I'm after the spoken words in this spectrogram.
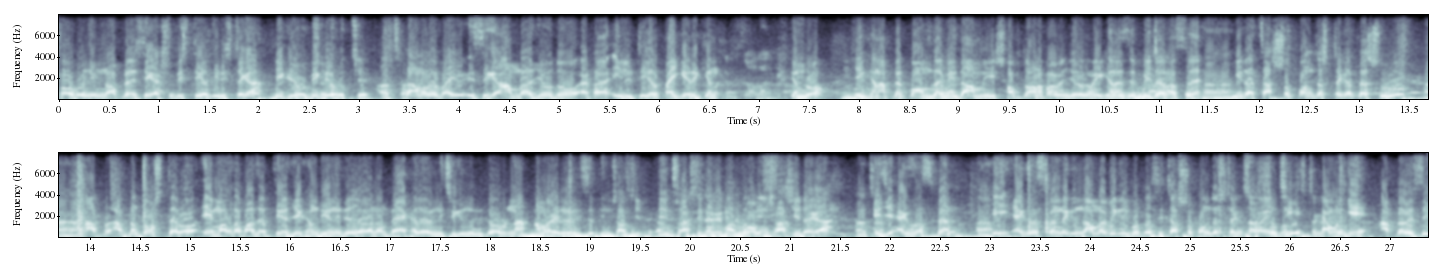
সর্বনিম্ন আপনার হচ্ছে একশো বিশ থেকে তিরিশ টাকা বিক্রি হচ্ছে। বিক্রি হচ্ছে আচ্ছা। তা আমাদের ভাই এসে আমরা যেহেতু একটা ইলেকট্রিকের পাইকারি কেন্দ্র এখানে আপনার কম দামি দামি সব ধরনের পাবেন যেরকম এখানে আছে মিটার আছে হ্যাঁ, হ্যাঁ। মিটার চারশো পঞ্চাশ টাকাতে শুরু হ্যাঁ, হ্যাঁ। আপ- আপনার দশ তেরো এই মালটা বাজার থেকে যেখান থেকে নিতে যাবেন আপনি এক হাজারের নিচে কিন্তু নিতে পারবেন না আমার এটা নিচ্ছে তিনশো আশি টাকা তিনশো আশি টাকা তিনশো আশি টাকা আচ্ছা। এই যে এক্সাস্ট ফ্যান হ্যাঁ। এই এক্সস্ট ফ্যানটা কিন্তু আমরা বিক্রি করতেছি চারশো পঞ্চাশ টাকা ছয় ইঞ্চি 450 টাকা। এমনকি আপনার হচ্ছে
